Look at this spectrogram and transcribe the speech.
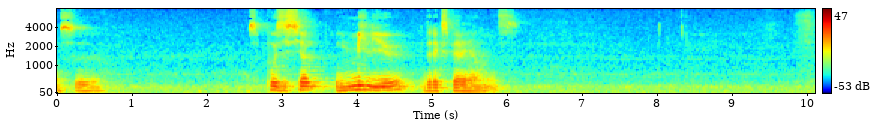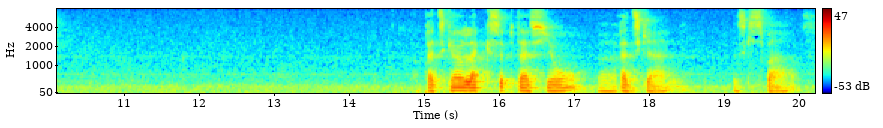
On se, on se positionne au milieu de l'expérience. En pratiquant l'acceptation euh, radicale de ce qui se passe.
